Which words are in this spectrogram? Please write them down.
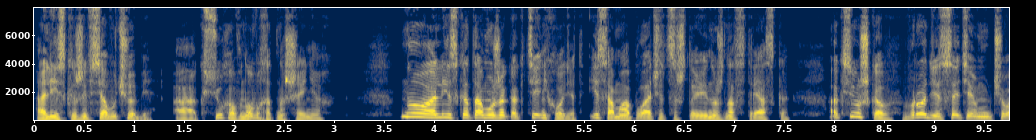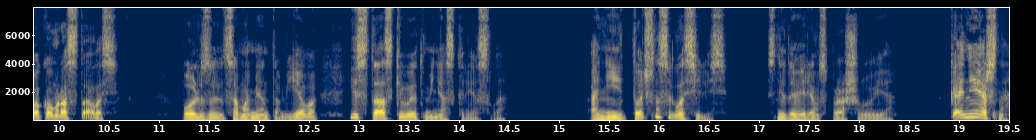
«Алиска же вся в учебе, а Ксюха в новых отношениях». «Ну, Алиска там уже как тень ходит и сама плачется, что ей нужна встряска. А Ксюшка вроде с этим чуваком рассталась. Пользуется моментом Ева и стаскивает меня с кресла. Они точно согласились? С недоверием спрашиваю я. Конечно,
